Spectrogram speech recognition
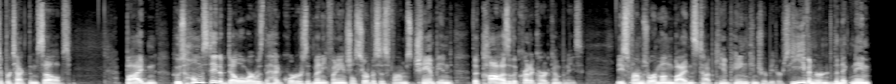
to protect themselves. Biden, whose home state of Delaware was the headquarters of many financial services firms, championed the cause of the credit card companies. These firms were among Biden's top campaign contributors. He even earned the nickname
